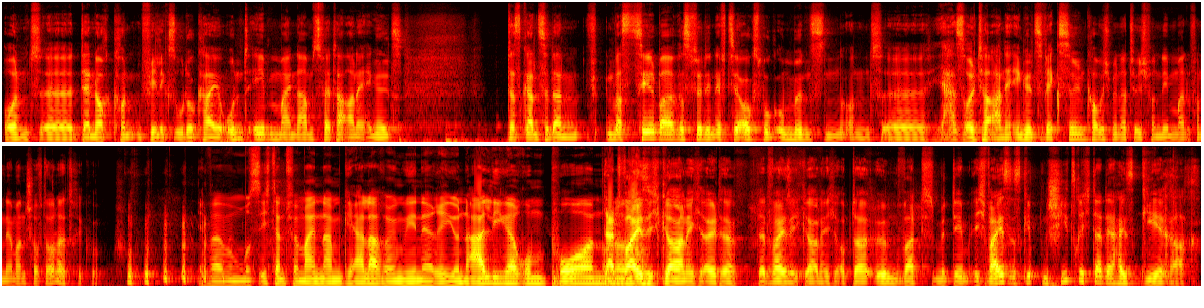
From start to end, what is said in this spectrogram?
Und äh, dennoch konnten Felix Udokai und eben mein Namensvetter Arne Engels das Ganze dann in was Zählbares für den FC Augsburg ummünzen. Und äh, ja, sollte Arne Engels wechseln, kaufe ich mir natürlich von, dem Mann, von der Mannschaft auch das Trikot. aber muss ich dann für meinen Namen Gerlach irgendwie in der Regionalliga rumporen? Das weiß so? ich gar nicht, Alter. Das weiß ich gar nicht. Ob da irgendwas mit dem. Ich weiß, es gibt einen Schiedsrichter, der heißt Gerach.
